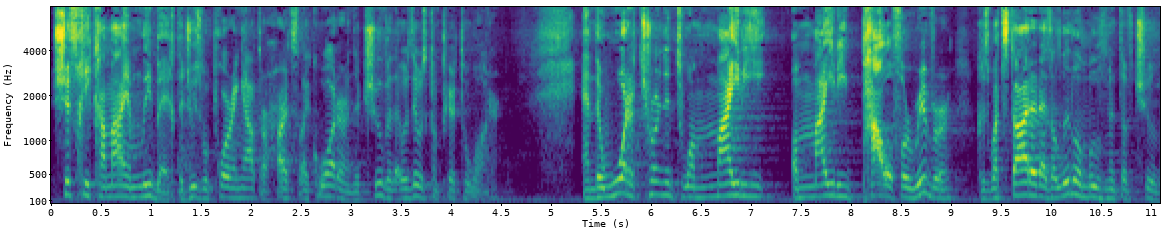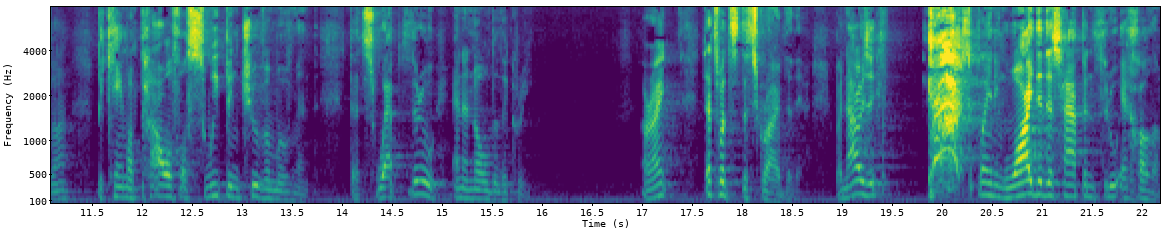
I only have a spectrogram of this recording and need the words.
Shifchi kamayim libech. The Jews were pouring out their hearts like water, and the tshuva that was there was compared to water. And the water turned into a mighty, a mighty, powerful river, because what started as a little movement of tshuva became a powerful, sweeping tshuva movement that swept through and annulled the decree. All right? That's what's described there. But now he's explaining why did this happen through Echolim.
